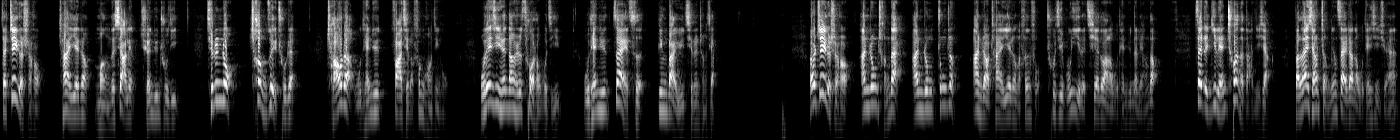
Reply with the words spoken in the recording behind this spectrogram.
在这个时候，长野叶正猛地下令全军出击，齐伦仲乘醉出阵，朝着武田军发起了疯狂进攻。武田信玄当时措手不及，武田军再次兵败于祁伦城下。而这个时候，安中成代、安中中正。按照长野叶正的吩咐，出其不意地切断了武田军的粮道。在这一连串的打击下，本来想整兵再战的武田信玄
